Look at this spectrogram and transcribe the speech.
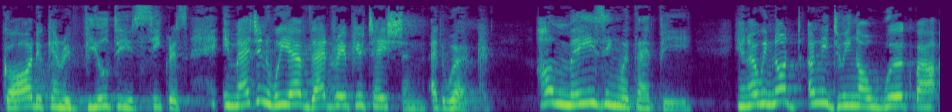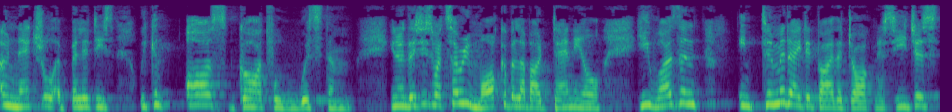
God who can reveal to you secrets. Imagine we have that reputation at work. How amazing would that be? You know, we're not only doing our work by our own natural abilities, we can ask God for wisdom. You know, this is what's so remarkable about Daniel. He wasn't intimidated by the darkness. He just,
